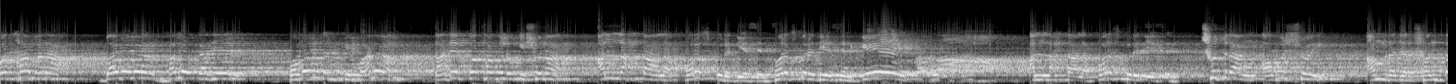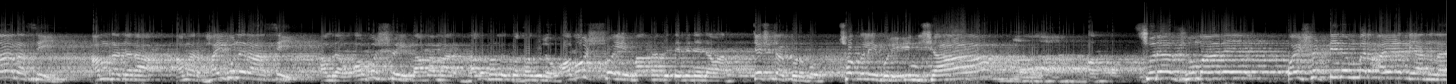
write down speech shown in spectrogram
কথা মানা, বাবা মার ভালো কাজের কমান্ডারকে মানা, তাদের কথাগুলোকে শোনা আল্লাহ তাআলা ফরজ করে দিয়েছেন। ফরজ করে দিয়েছেন কে? আল্লাহ তাআলা ফরজ করে দিয়েছেন। সুতরাং অবশ্যই আমরা যারা সন্তান আছি আমরা যারা আমার ভাই বোনেরা আছি আমরা অবশ্যই বাবা মার ভালো ভালো কথাগুলো অবশ্যই মাথা পেতে মেনে নেওয়ার চেষ্টা করব সকলেই বলি ইনশা সূরা জুমারের 65 নম্বর আয়াতে আল্লাহ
